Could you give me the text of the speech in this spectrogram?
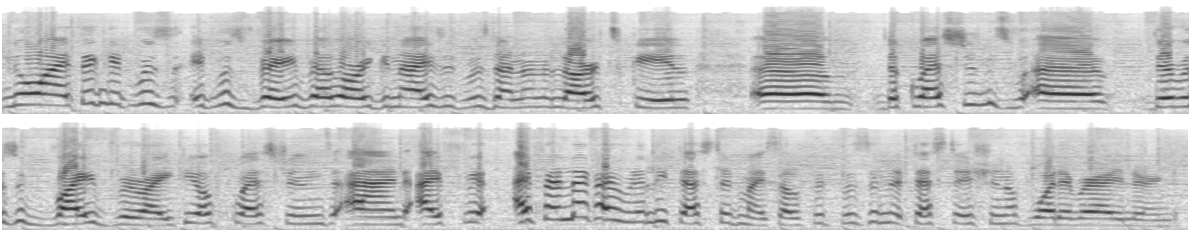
no, I think it was it was very well organized. It was done on a large scale. Um, the questions uh, there was a wide variety of questions, and I fe- I felt like I really tested myself. It was an attestation of whatever I learned.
